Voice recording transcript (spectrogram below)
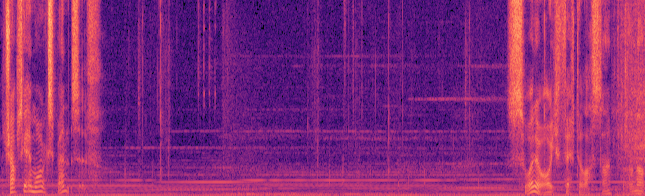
The trap's getting more expensive. Swear were only 50 last time. Or not.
